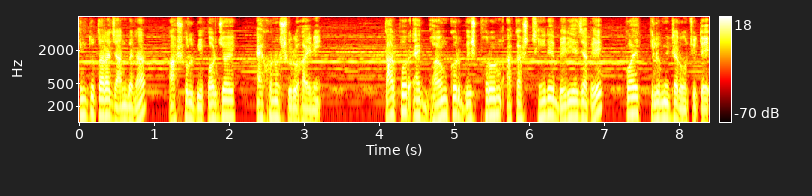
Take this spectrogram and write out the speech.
কিন্তু তারা জানবে না, আসল বিপর্যয় এখনও শুরু হয়নি। তারপর এক ভয়ঙ্কর বিস্ফোরণ আকাশ ছিঁড়ে বেরিয়ে যাবে কয়েক কিলোমিটার উঁচুতে।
